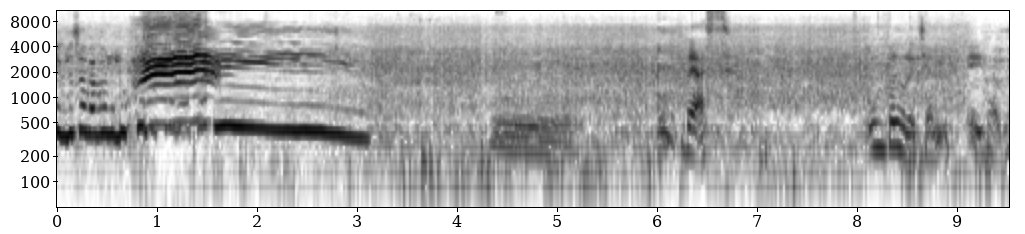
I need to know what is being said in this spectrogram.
এগুলো সব এখন ব্যাস। উল্টো ধরেছি আমি, এইভাবে।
